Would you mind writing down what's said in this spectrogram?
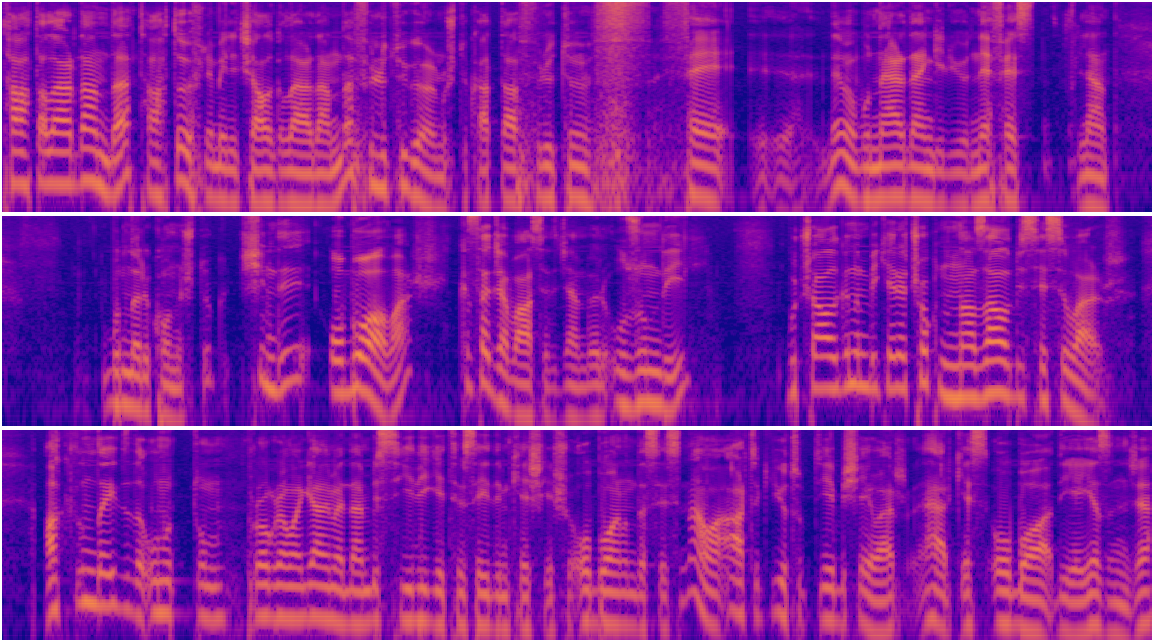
Tahtalardan da, tahta üflemeli çalgılardan da flütü görmüştük. Hatta flütün f, e, değil mi? Bu nereden geliyor? Nefes falan. Bunları konuştuk. Şimdi oboa var. Kısaca bahsedeceğim böyle uzun değil. Bu çalgının bir kere çok nazal bir sesi var. Aklımdaydı da unuttum. Programa gelmeden bir CD getirseydim keşke şu Oboa'nın da sesini ama artık YouTube diye bir şey var. Herkes Oboa diye yazınca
